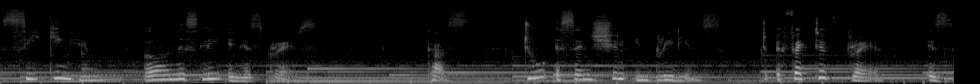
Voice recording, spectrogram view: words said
seeking Him earnestly in his prayers. Thus, two essential ingredients to effective prayer is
